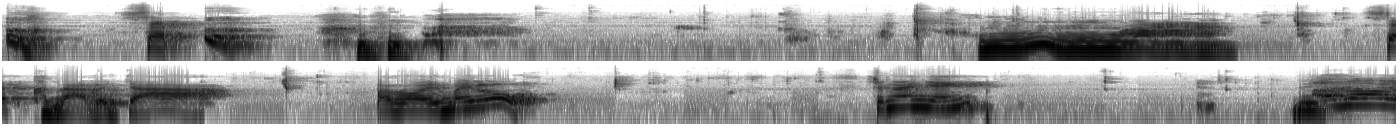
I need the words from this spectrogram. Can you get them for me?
เออแซ่บอืมอ่าแซ่บขนาดเลยจ้า อร่อยไหมลูกจะงั้นยังดิ alors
